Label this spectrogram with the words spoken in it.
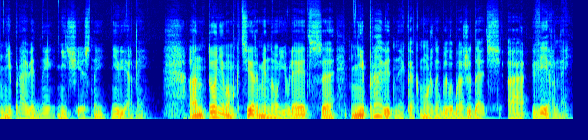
неправедный, нечестный, неверный. Антонимом к термину является неправедный, как можно было бы ожидать, а верный.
